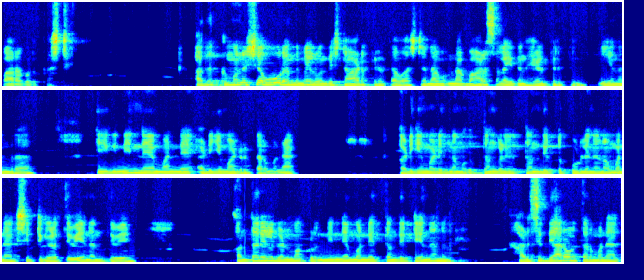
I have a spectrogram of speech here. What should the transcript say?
ಪಾರಾಗೋದಕ್ಕಷ್ಟೇ. ಕಷ್ಟ ಅದಕ್ಕೆ ಮನುಷ್ಯ ಊರ್ ಅಂದ ಮೇಲೆ ಒಂದಿಷ್ಟು ಆಡ್ತಿರ್ತಾವ ಅಷ್ಟೇ. ನಾವು, ನಾ ಬಹಳ ಸಲ ಇದನ್ನ ಹೇಳ್ತಿರ್ತೀನಿ. ಏನಂದ್ರ, ಈಗ ನಿನ್ನೆ, ಮೊನ್ನೆ ಅಡಿಗೆ ಮಾಡಿರ್ತಾರ ಮನ್ಯಾಗ. ಅಡಿಗೆ ಮಾಡಿದ್ ನಮಗೆ ತಂಗಳಿ, ತಂದಿಟ್ಟು ಕೂಡ್ಲೇನೆ ನಾವು ಮನ್ಯಾಗ ಸಿಟ್ಟಿಗೆ ಹೇಳ್ತೀವಿ. ಏನಂತೀವಿ? ಅಂತಾರಿಲ್ಲ ಗಂಡ್ಮಕ್ಳು ನಿನ್ನೆ, ಮೊನ್ನೆ ತಂದಿಟ್ಟು ಏನ ಹಳಸಿದ್ ಯಾರು ಅಂತಾರ ಮನ್ಯಾಗ?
